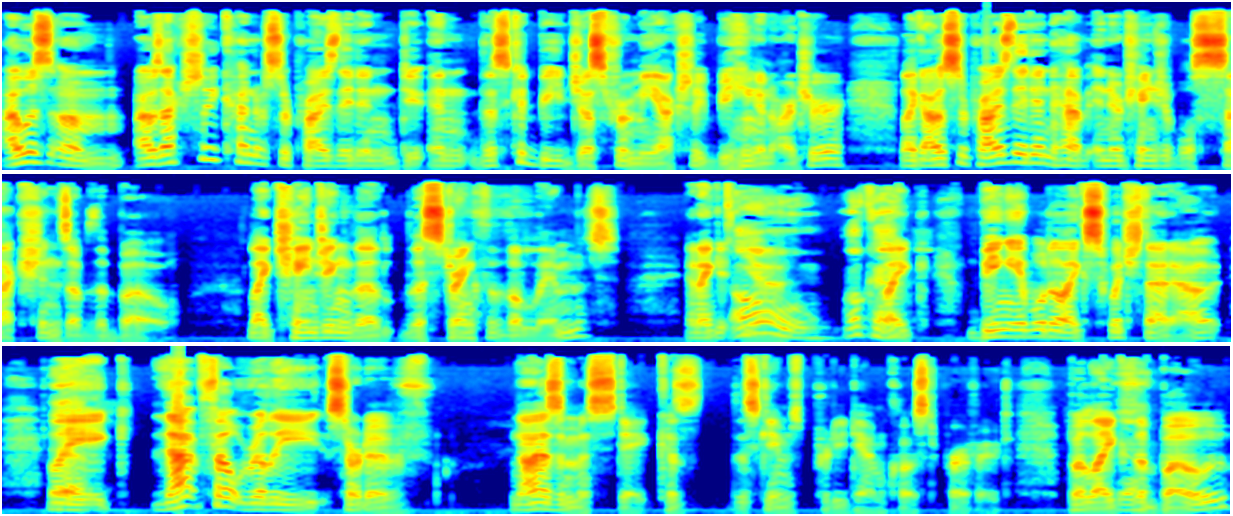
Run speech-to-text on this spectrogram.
I was um I was actually kind of surprised they didn't do and this could be just from me actually being an archer. Like I was surprised they didn't have interchangeable sections of the bow. Like changing the the strength of the limbs. And I get yeah. Oh, okay. Like being able to like switch that out. Like that felt really sort of not as a mistake cuz this game's pretty damn close to perfect. But like Yeah. the bow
